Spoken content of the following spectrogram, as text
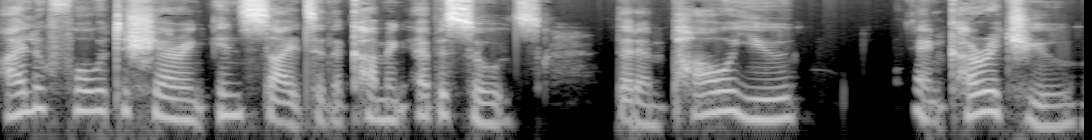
I look forward to sharing insights in the coming episodes that empower you, encourage you,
